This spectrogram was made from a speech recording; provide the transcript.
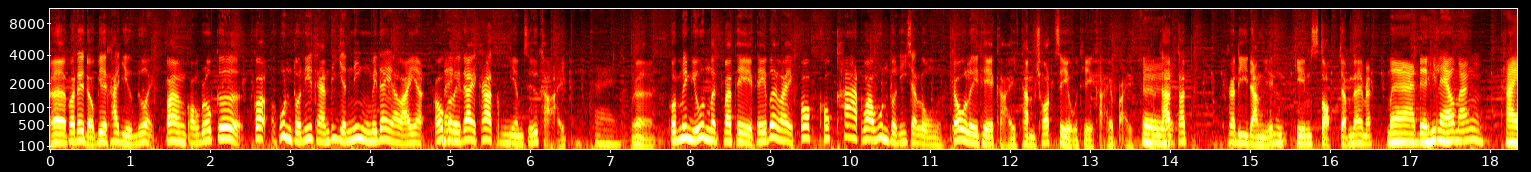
เออก็ได้ดอกเบี้ยค่ายืมด้วยฝั่งของโบรกเกอร์ก็หุ้นตัวนี้แทนที่จะนิ่งไม่ได้อะไรอะเขาก็เลยได้ค่าธรรมเนียมซื้อขายใช่เออคนไม่มีหุ้นมามาเทเทเพื่ออะไรเพราะเขาคาดว่าหุ้นตัวนี้จะลงเขาเลยเทขายทำช็อตเซลล์เทขายไปคือถ้าถ้า คดีดังอย่างเกมสต็อปจำได้ไหมเมื่อเดือนที่แล้วมั้งไทย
